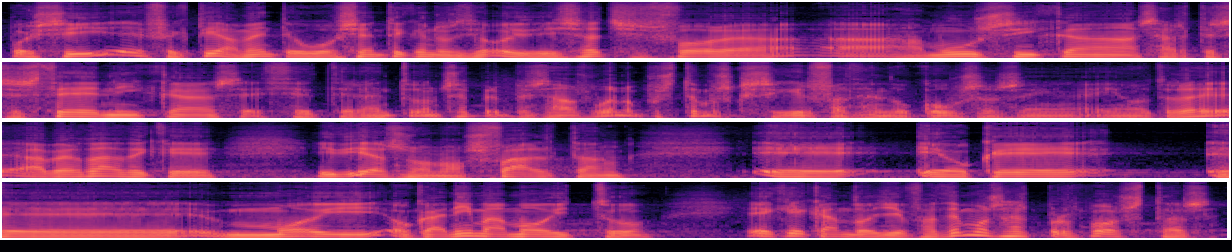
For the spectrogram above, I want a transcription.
Pois sí, efectivamente, houve xente que nos dixo, oi, deixaches fora a, a música, as artes escénicas, etc. Entón, sempre pensamos, bueno, pois temos que seguir facendo cousas en, en outras. A verdade é que ideas non nos faltan, e, e o que eh, moi, o que anima moito é que cando lle facemos as propostas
